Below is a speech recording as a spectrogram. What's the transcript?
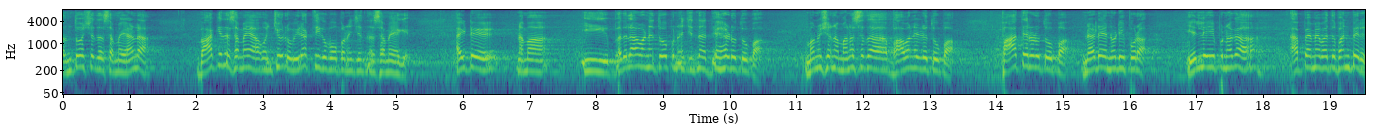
ಸಂತೋಷದ ಸಮಯ ಅಂಡ ಬಾಕಿದ ಸಮಯ ಒಂಚೂರು ವಿರಕ್ತಿಗೆ ಪೋಪನಂಚಿನ ಸಮಯಗೆ. ಐಟ್ ನಮ್ಮ ಈ ಬದಲಾವಣೆ ತೋಪನಂಚಿನ ದೇಹಡು ತೂಪ, ಮನುಷ್ಯನ ಮನಸ್ಸದ ಭಾವನೆಡು ತೂಪ, ಪಾತೆರಡು ತೂಪ, ನಡೆ ನುಡಿ ಪುರ. ಎಲ್ಲಿ ಇಪ್ಪನಾಗ ಅಪ್ಪೆಮ್ಮೆ ಬತ್ತು ಪನ್ಪೇರು.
